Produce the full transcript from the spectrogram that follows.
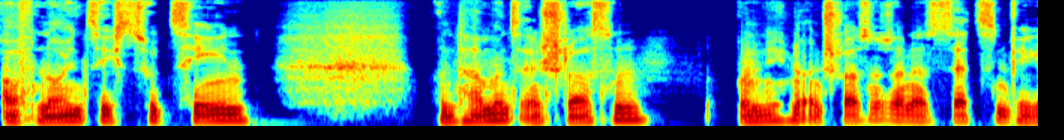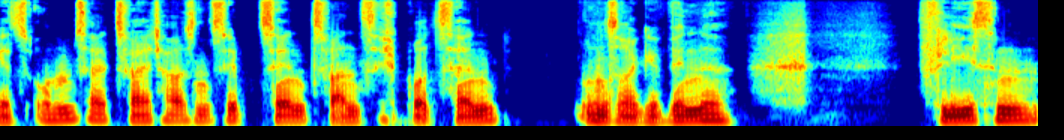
auf 90 zu 10 und haben uns entschlossen, und nicht nur entschlossen, sondern das setzen wir jetzt um seit 2017. 20 Prozent unserer Gewinne fließen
